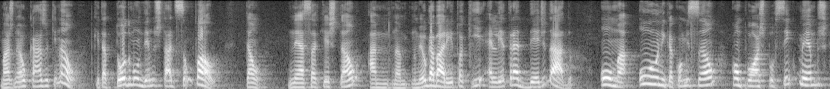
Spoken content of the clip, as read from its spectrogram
Mas não é o caso aqui não, porque está todo mundo dentro do estado de São Paulo. Então, Nessa questão, a, na, no meu gabarito aqui, é letra D de dado. Uma única comissão composta por cinco membros,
